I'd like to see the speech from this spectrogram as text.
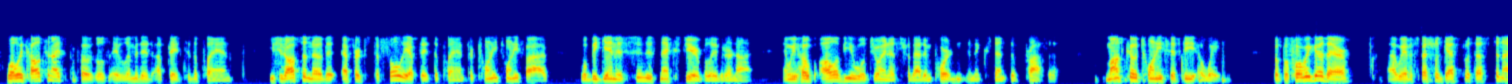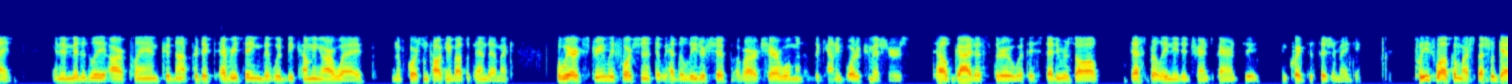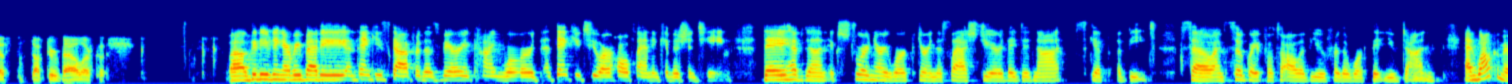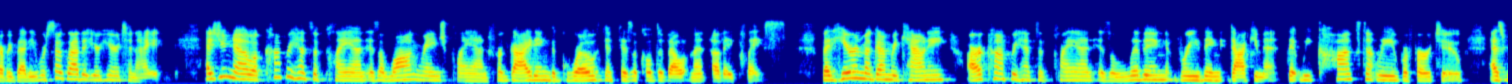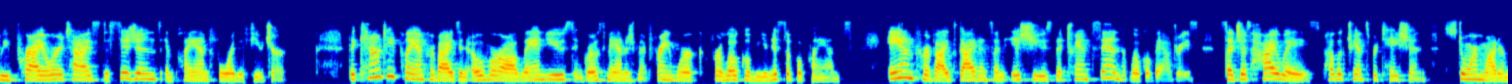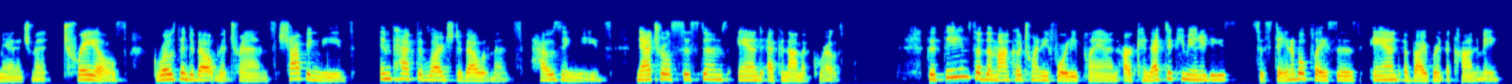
While we call tonight's proposals a limited update to the plan, you should also know that efforts to fully update the plan for 2025 will begin as soon as next year, believe it or not. And we hope all of you will join us for that important and extensive process. Montco 2050 awaits. But before we go there, uh, we have a special guest with us tonight. And admittedly, our plan could not predict everything that would be coming our way. And of course, I'm talking about the pandemic. But we are extremely fortunate that we had the leadership of our chairwoman of the County Board of Commissioners to help guide us through with a steady resolve, desperately needed transparency, and quick decision making. Please welcome our special guest, Dr. Val Arkoosh. Well, good evening, everybody. And thank you, Scott, for those very kind words. And thank you to our whole Planning Commission team. They have done extraordinary work during this last year. They did not skip a beat. So I'm so grateful to all of you for the work that you've done. And welcome, everybody. We're so glad that you're here tonight. As you know, a comprehensive plan is a long range plan for guiding the growth and physical development of a place. But here in Montgomery County, our comprehensive plan is a living, breathing document that we constantly refer to as we prioritize decisions and plan for the future. The county plan provides an overall land use and growth management framework for local municipal plans and provides guidance on issues that transcend local boundaries, such as highways, public transportation, stormwater management, trails, growth and development trends, shopping needs, impact of large developments, housing needs, natural systems, and economic growth. The themes of the Montco 2040 plan are connected communities, sustainable places, and a vibrant economy.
